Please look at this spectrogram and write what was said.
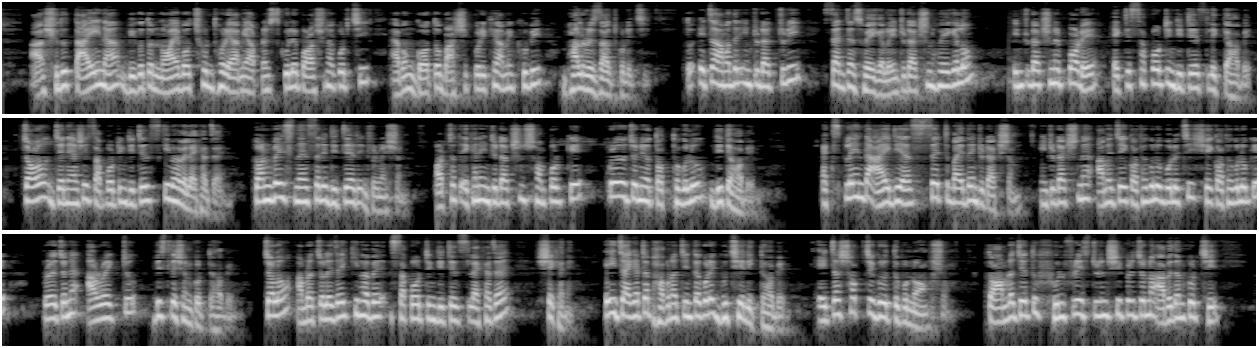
শুধু তাই না, বিগত নয় বছর ধরে আমি আপনার স্কুলে পড়াশোনা করছি এবং গত বার্ষিক পরীক্ষায় আমি খুবই ভালো রেজাল্ট করেছি। তো এটা আমাদের ইন্ট্রোডাক্টরি সেন্টেন্স হয়ে গেল। ইন্ট্রোডাকশন হয়ে গেল। ইন্ট্রোডাকশনের পরে একটি সাপোর্টিং ডিটেলস লিখতে হবে। চলো জেনে আসি সাপোর্টিং ডিটেলস কীভাবে লেখা যায়। কনভেস নেসেসারি ডিটেলড ইনফরমেশন অর্থাৎ এখানে ইন্ট্রোডাকশন সম্পর্কে প্রয়োজনীয় তথ্যগুলো দিতে হবে। Explain the ideas set by the introduction ইন্ট্রোডাকশনে আমি যেই কথাগুলো বলেছি, সেই কথাগুলোকে প্রয়োজনে আরও একটু বিশ্লেষণ করতে হবে। চলো আমরা চলে যাই কীভাবে সাপোর্টিং ডিটেলস লেখা যায় সেখানে। এই জায়গাটা ভাবনা চিন্তা করে গুছিয়ে লিখতে হবে। এটা সবচেয়ে গুরুত্বপূর্ণ অংশ। তো আমরা যেহেতু ফুল ফ্রি স্টুডেন্টশিপের জন্য আবেদন করছি,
